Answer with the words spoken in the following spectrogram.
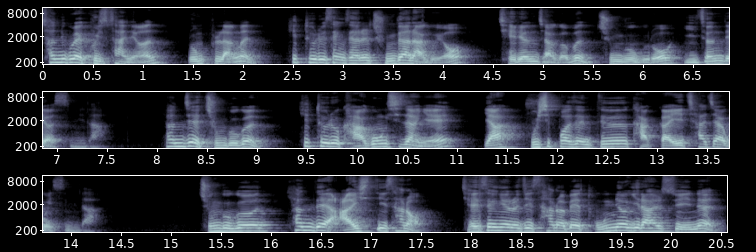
1994년 롬플랑은 히토류 생산을 중단하고요. 재련 작업은 중국으로 이전되었습니다. 현재 중국은 히토류 가공 시장의 약 90% 가까이 차지하고 있습니다. 중국은 현대 ICT 산업, 재생에너지 산업의 동력이라 할 수 있는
